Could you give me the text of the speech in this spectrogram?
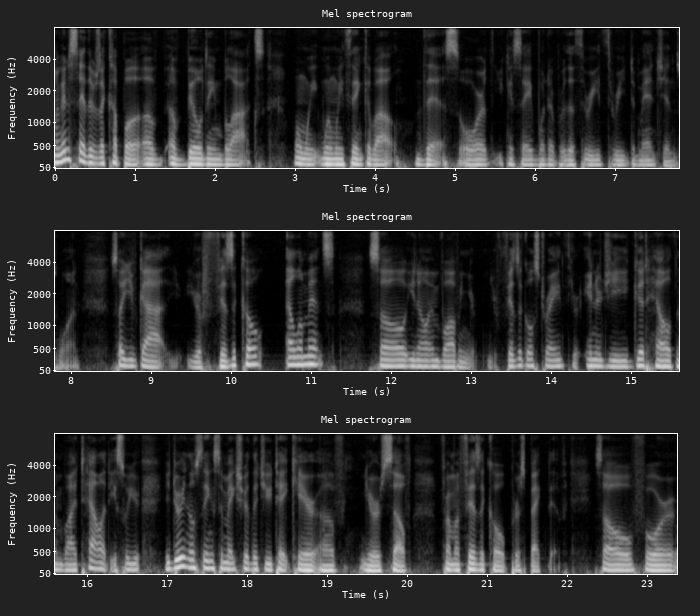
I'm going to say there's a couple of, of building blocks when we when we think about this, or you can say whatever the three three dimensions one. So you've got your physical elements, so you know involving your, your physical strength, your energy, good health, and vitality. So you're you're doing those things to make sure that you take care of yourself from a physical perspective. So for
